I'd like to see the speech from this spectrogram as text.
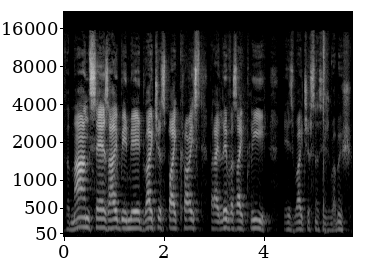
If a man says, I've been made righteous by Christ, but I live as I please, his righteousness is rubbish.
